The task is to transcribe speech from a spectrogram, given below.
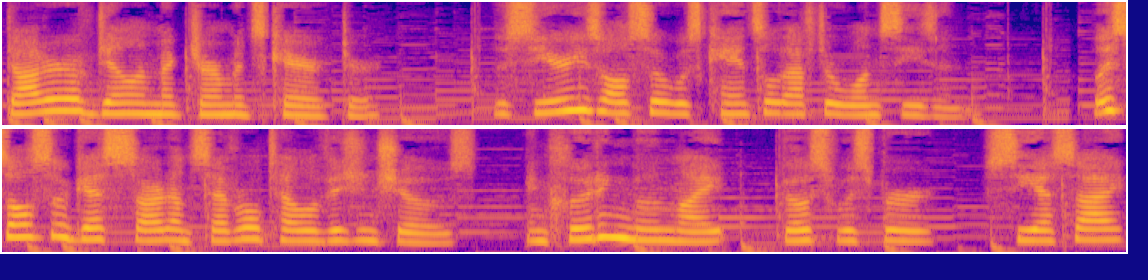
daughter of Dylan McDermott's character. The series also was cancelled after one season. List also guest starred on several television shows, including Moonlight, Ghost Whisperer, CSI,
